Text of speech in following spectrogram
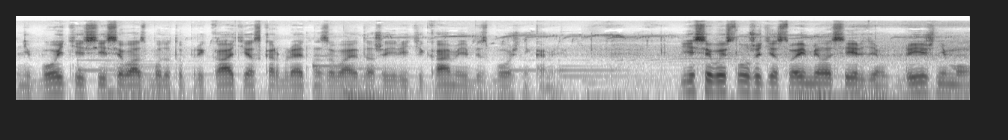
не бойтесь, если вас будут упрекать и оскорблять, называют даже еретиками и безбожниками. Если вы служите своим милосердием ближнему,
